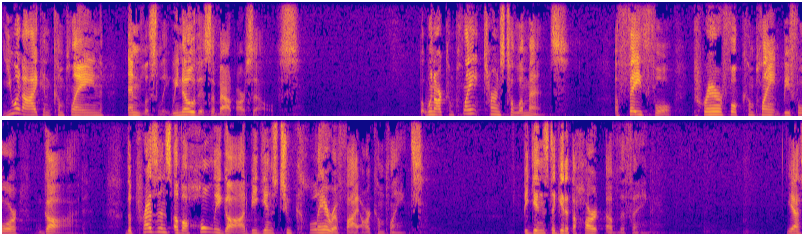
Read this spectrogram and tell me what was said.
You and I can complain endlessly. We know this about ourselves. But when our complaint turns to lament, a faithful, prayerful complaint before God, the presence of a holy God begins to clarify our complaint, begins to get at the heart of the thing. Yes,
